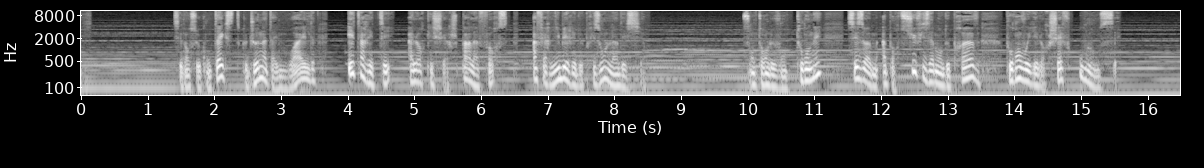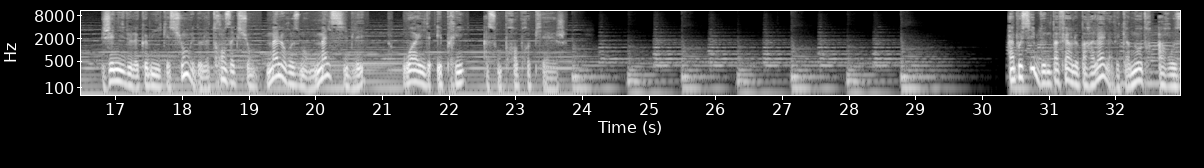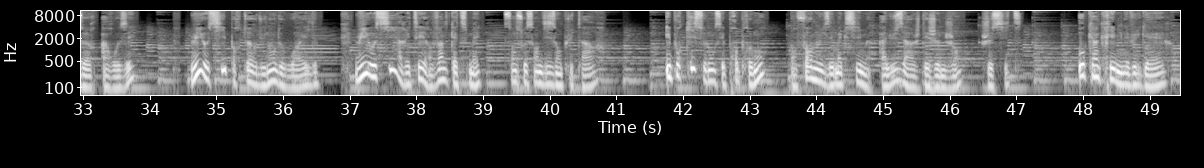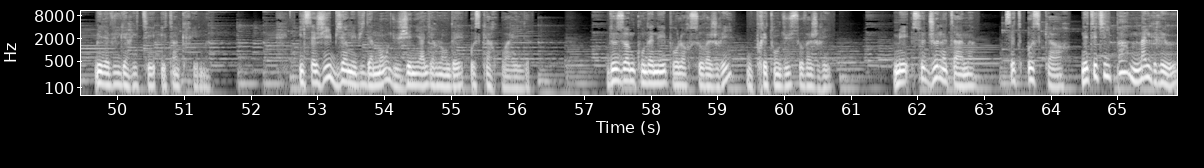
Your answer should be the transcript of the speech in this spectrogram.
C'est dans ce contexte que Jonathan Wilde est arrêté alors qu'il cherche par la force à faire libérer de prison l'un des siens. Sentant le vent tourner, ces hommes apportent suffisamment de preuves pour envoyer leur chef où l'on sait. Génie de la communication et de la transaction malheureusement mal ciblée, Wilde est pris à son propre piège. Impossible de ne pas faire le parallèle avec un autre arroseur arrosé, lui aussi porteur du nom de Wilde, lui aussi arrêté un 24 mai 170 ans plus tard, et pour qui, selon ses propres mots, en formules et maximes à l'usage des jeunes gens, je cite, Aucun crime n'est vulgaire, mais la vulgarité est un crime. Il s'agit bien évidemment du génial irlandais Oscar Wilde. Deux hommes condamnés pour leur sauvagerie, ou prétendue sauvagerie. Mais ce Jonathan, cet Oscar, n'était-il pas, malgré eux,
